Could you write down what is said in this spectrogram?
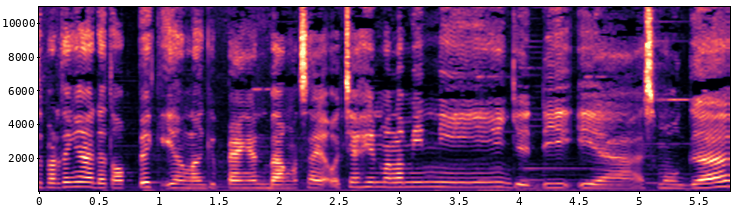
sepertinya ada topik yang lagi pengen banget saya ocehin malam ini. Jadi ya semoga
